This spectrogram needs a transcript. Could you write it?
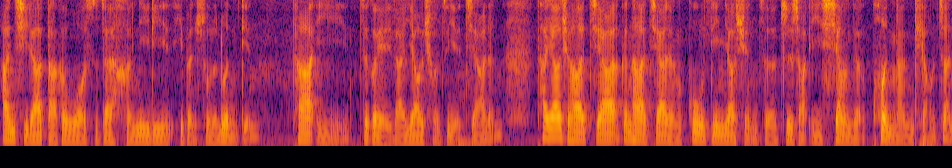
安琪拉·达克沃斯在《恒毅力》一本书的论点。他以这个也来要求自己的家人，他要求他的家跟他的家人固定要选择至少一项的困难挑战，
